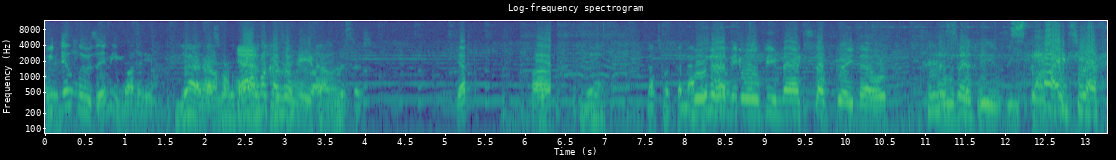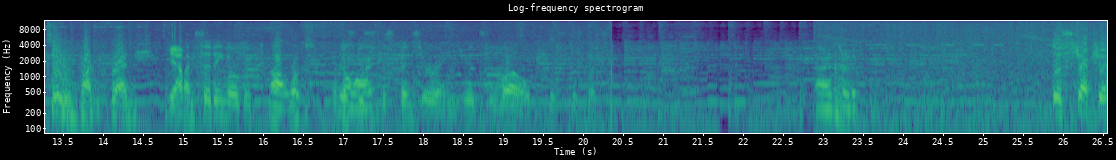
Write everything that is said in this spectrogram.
We didn't lose any money. Yeah, No, that's I'm- what we Yeah, an because of me, fellas. Yep. Uh, Yeah, that's what the map Moon is heavy will be maxed upgrade now. Moon This heavy is. Spy TF2, but French. Yep. I'm sitting over. Oh, whoops. What Don't is worry. this dispenser range? It's low. This dispenser. Uh, it's ready. Destruction.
